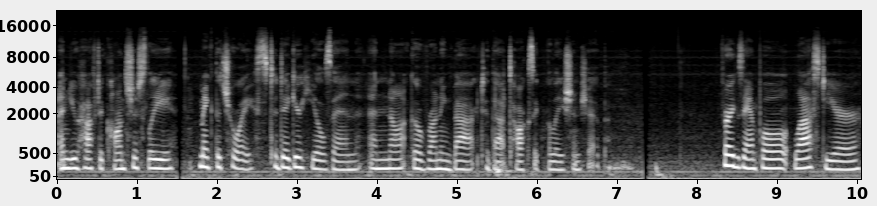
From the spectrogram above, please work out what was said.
and you have to consciously make the choice to dig your heels in and not go running back to that toxic relationship. For example, last year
